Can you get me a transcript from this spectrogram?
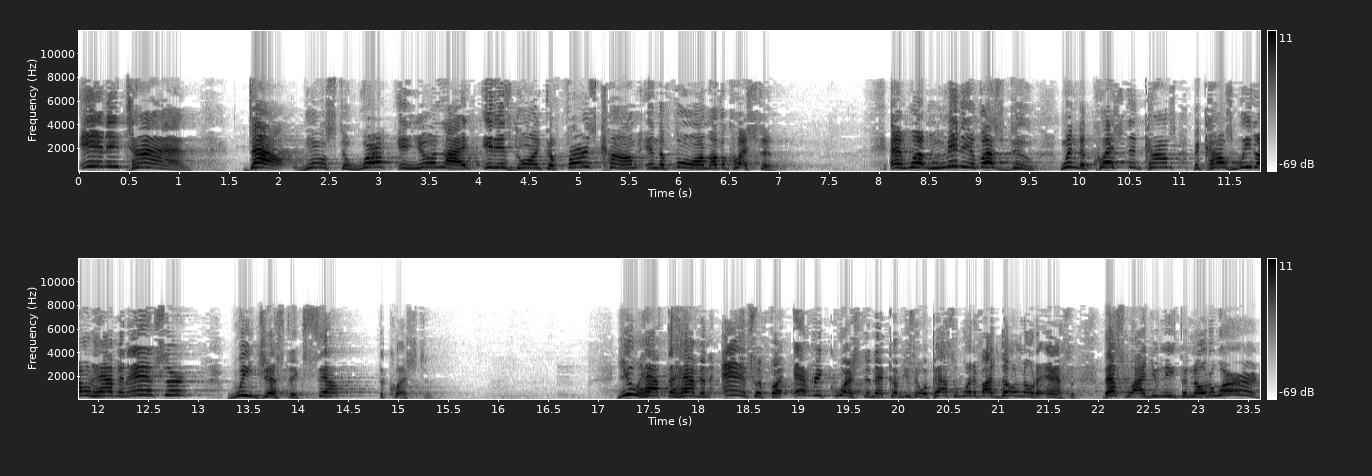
Anytime doubt wants to work in your life, it is going to first come in the form of a question. And what many of us do when the question comes, because we don't have an answer, we just accept the question. You have to have an answer for every question that comes. You say, well, Pastor, what if I don't know the answer? That's why you need to know the word.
